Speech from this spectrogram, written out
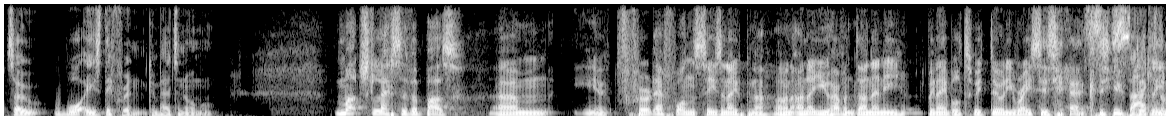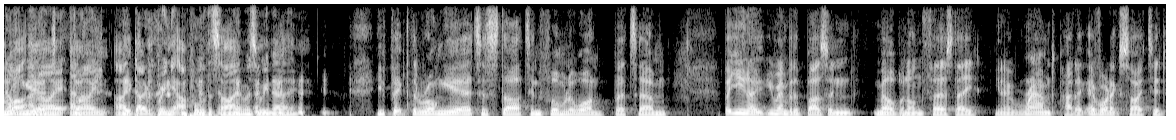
So, what is different compared to normal? Much less of a buzz. Um, you know, for an F1 season opener, I, mean, I, know you haven't done any, been able to do any races yet. Sadly, not, and I and I, I don't bring it up all the time, as we know. you picked the wrong year to start in Formula One. But um, but you know, you remember the buzz in Melbourne on Thursday. You know, rammed paddock, everyone excited,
